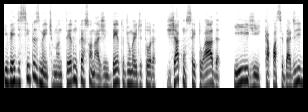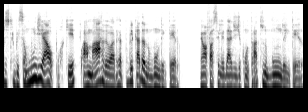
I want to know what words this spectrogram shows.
em vez de simplesmente manter um personagem dentro de uma editora já conceituada e de capacidade de distribuição mundial, porque a Marvel é publicada no mundo inteiro, tem uma facilidade de contratos no mundo inteiro.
